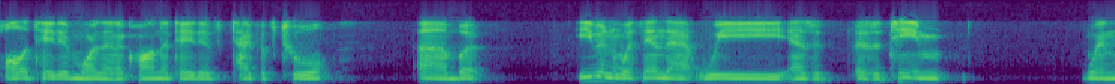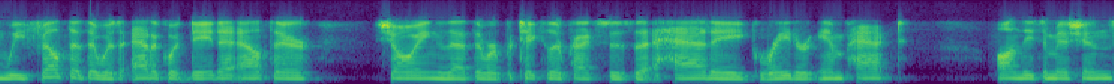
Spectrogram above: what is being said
qualitative more than a quantitative type of tool. Um, but even within that, we as a as a team, when we felt that there was adequate data out there showing that there were particular practices that had a greater impact on these emissions,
